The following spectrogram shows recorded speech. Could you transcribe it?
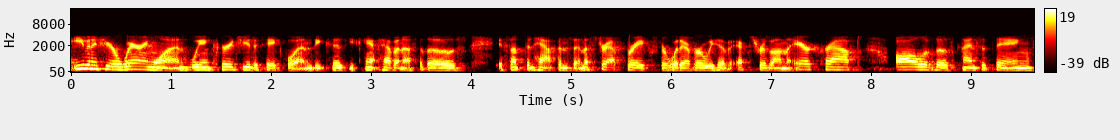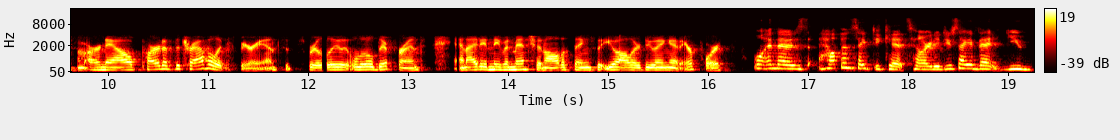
Even if you're wearing one, we encourage you to take one because you can't have enough of those. If something happens and a strap breaks or whatever, we have extras on the aircraft. All of those kinds of things are now part of the travel experience. It's really a little different. And I didn't even mention all the things that you all are doing at airports. Well, and those health and safety kits, Hillary, did you say that you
